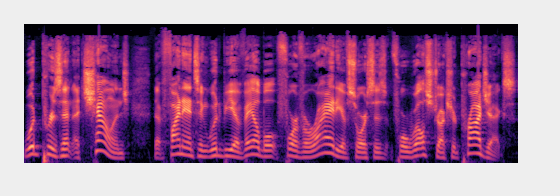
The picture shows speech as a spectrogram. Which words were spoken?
would present a challenge, that financing would be available for a variety of sources for well structured projects.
